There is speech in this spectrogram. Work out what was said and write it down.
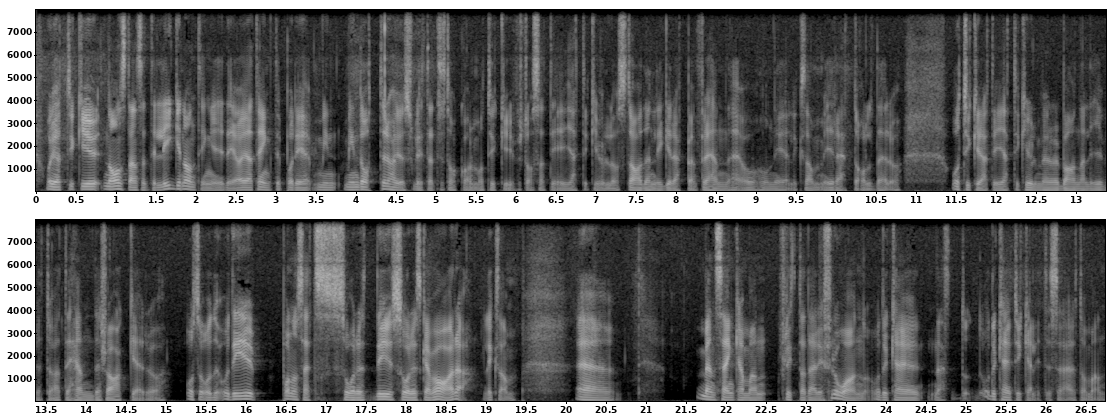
Och jag tycker ju någonstans att det ligger någonting i det. Och jag tänkte på det, min, min dotter har just flyttat till Stockholm och tycker ju förstås att det är jättekul. Och staden ligger öppen för henne och hon är liksom i rätt ålder. Och, och tycker att det är jättekul med det urbana livet och att det händer saker. Och, och så. Och det är ju på något sätt så det, det, är ju så det ska vara. Liksom. Eh, men sen kan man flytta därifrån och det kan näst, och det kan jag tycka lite så här att om man...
